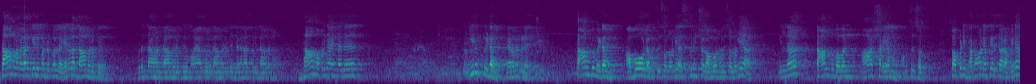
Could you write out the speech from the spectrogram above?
தாம நம்ம எல்லாரும் கேள்விப்பட்டிருக்கோம்ல எல்லாம் தாம் இருக்கு. பிருந்தாவன் தாம் இருக்கு மாயாப்பூர் தாம் இருக்கு ஜெகநாத்புரி தாம் இருக்கு. தாம் அப்படின்னா என்னது? இருப்பிடம் வேற ஒன்றும் கிடையாது. தாங்கும் இடம் அபோர்டு அப்படின்னு சொல்லி சொல்லணும் இல்லையா? ஸ்பிரிச்சுவல் அபோர்டு சொல்லி சொல்லணும் இல்லையா? இல்லைன்னா தாங்குபவன் ஆசிரியம் அப்படின்னு சொல்லி சொல்றோம் ஸோ அப்படி பகவான் எப்படி இருக்கார் அப்படின்னா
